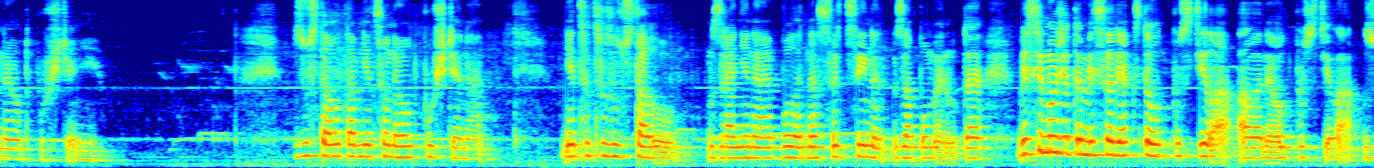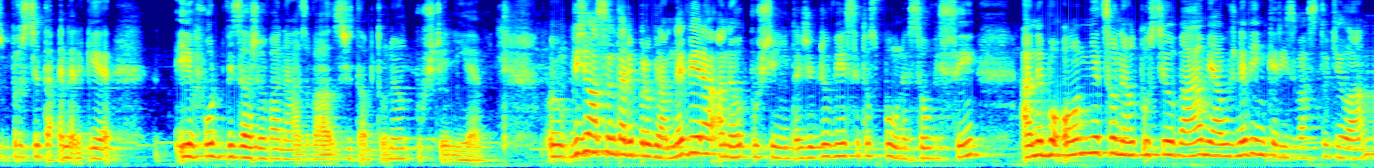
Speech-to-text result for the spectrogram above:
Neodpuštění. Zůstalo tam něco neodpuštěné. Něco, co zůstalo zraněné, bolet na srdci, zapomenuté. Vy si můžete myslet, jak jste odpustila, ale neodpustila. Prostě ta energie je furt vyzařovaná z vás, že tam to neodpuštění je. Viděla jsem tady program nevěra a neodpuštění, takže kdo ví, jestli to spolu nesouvisí, a nebo on něco neodpustil vám, já už nevím, který z vás to dělá, uh,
